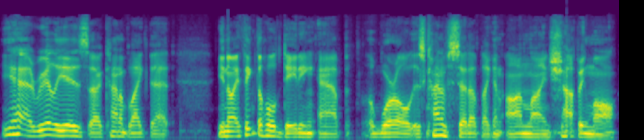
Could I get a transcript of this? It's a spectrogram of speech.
Yeah, it really is uh, kind of like that. You know, I think the whole dating app world is kind of set up like an online shopping mall.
